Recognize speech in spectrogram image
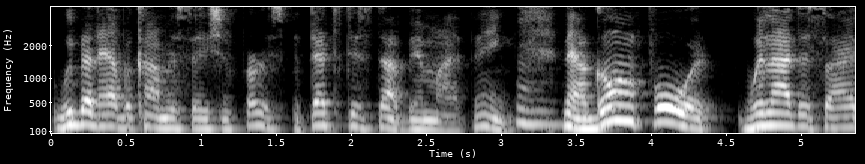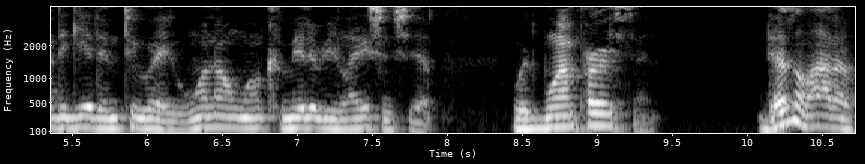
we better have a conversation first. But that's just not been my thing. Mm-hmm. Now going forward, when I decide to get into a one-on-one committed relationship with one person, there's a lot of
